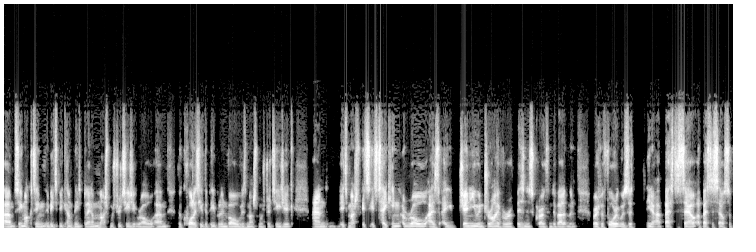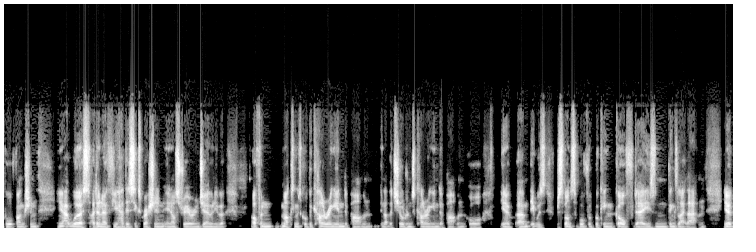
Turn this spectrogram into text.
um, seeing marketing in B2B companies playing a much more strategic role. Um, the quality of the people involved is much more strategic, and it's much it's it's taking a role as a genuine driver of business growth and development. Whereas before it was a you know at best to sell a best to sell support function. You know at worst, I don't know if you had this expression in Austria or in Germany, but often marketing was called the coloring in department, you know, the children's coloring in department, or you know, um, it was responsible for booking golf days and things like that. And you know,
